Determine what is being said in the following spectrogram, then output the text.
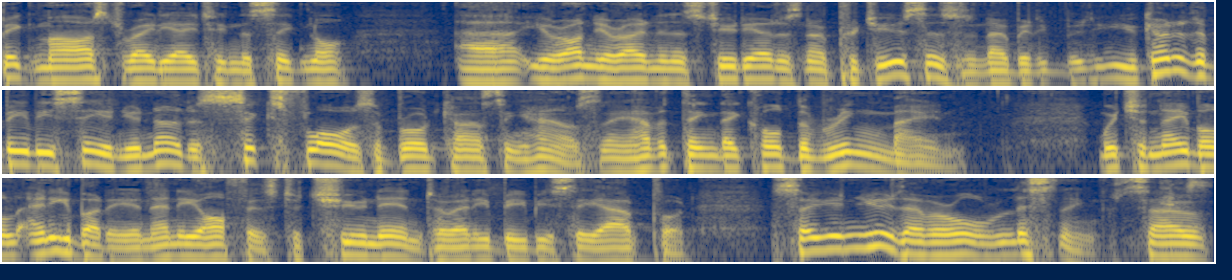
big mast radiating the signal. Uh, you're on your own in the studio. There's no producers. There's nobody. You go to the BBC and you know there's six floors of broadcasting house. They have a thing they called the ring main, which enabled anybody in any office to tune in to any BBC output. So you knew they were all listening. So,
